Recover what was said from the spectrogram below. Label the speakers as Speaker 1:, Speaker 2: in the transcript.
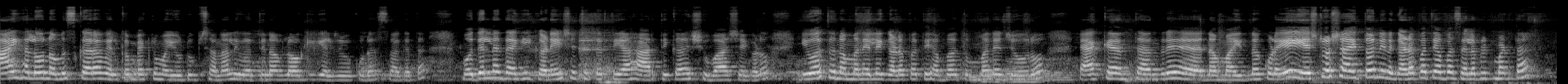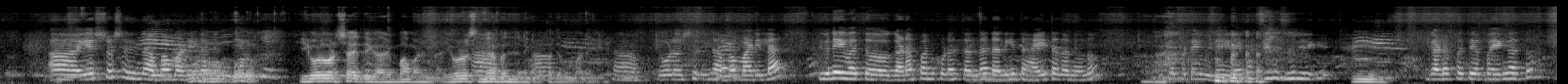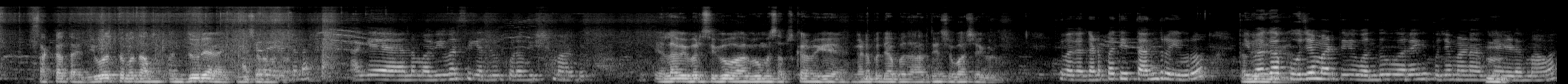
Speaker 1: Hi hello ನಮಸ್ಕಾರ. Welcome back to my YouTube channel ಇವತ್ತಿನ ವ್ಲಾಗಿಗೆ ಎಲ್ರಿಗೂ ಕೂಡ ಸ್ವಾಗತ. ಮೊದಲನೇದಾಗಿ ಗಣೇಶ ಚತುರ್ಥಿಯ ಆರ್ಥಿಕ ಶುಭಾಶಯಗಳು. ಇವತ್ತು ನಮ್ಮ ಮನೇಲಿ ಗಣಪತಿ ಹಬ್ಬ ತುಂಬಾ ಜೋರು. ಯಾಕೆ ಅಂತ ಅಂದರೆ ನಮ್ಮ ಇದನ್ನ ಕೂಡ ಏ ಎಷ್ಟು ವರ್ಷ ಆಯಿತು ನೀನು ಗಣಪತಿ ಹಬ್ಬ ಸೆಲೆಬ್ರೇಟ್ ಮಾಡ್ತಾ? ಆ, ಎಷ್ಟು ವರ್ಷದಿಂದ ಹಬ್ಬ ಮಾಡಿಲ್ಲ ನೀನು
Speaker 2: ಏಳು ವರ್ಷ ಆಯ್ತು ಈಗ ಹಬ್ಬ ಮಾಡಿಲ್ಲ. ಏಳು ವರ್ಷ ಬಂದಿದ್ದೀನಿ ಗಣಪತಿ ಹಬ್ಬ ಮಾಡಿ
Speaker 1: ಹಾಂ ಏಳು ವರ್ಷದಿಂದ ಹಬ್ಬ ಮಾಡಿಲ್ಲ. ಇವನೇ ಇವತ್ತು ಗಣಪನ ಕೂಡ ತಂದ. ನನಗಿಂತ ಹೈಟ್ ಅದ ಇವನು. ಸಿಕ್ಕಾಪಟ್ಟೆ ವಿಡಿಯೋ ಸರಿಯಾಗಿ.
Speaker 2: ಹ್ಞೂ
Speaker 1: ಗಣಪತಿ ಹಬ್ಬ ಹೆಂಗಾಯ್ತು?
Speaker 2: ಸಖತ್ತಾಯ್ತು. ಇವತ್ತು ಮತ್ತೆ ಅದ್ದೂರಿಯಾಗಿ ಆಯ್ತು ಈ ಸಲ.
Speaker 1: ಆಯ್ತಲ್ಲ? ಹಾಗೆ ನಮ್ಮ ವ್ಯೂವರ್ಸಿಗೆ ಎಲ್ಲರೂ ಕೂಡ ವಿಶ್ ಮಾಡಬೇಕು.
Speaker 2: ಎಲ್ಲ ವಿವರ್ಸಿಗೂ ಹಾಗೂ ನಮ್ಮ ಸಬ್ಸ್ಕ್ರೈಬರ್ಗೆ ಗಣಪತಿ ಹಬ್ಬದ ಹಾರ್ದಿಕ ಶುಭಾಶಯಗಳು.
Speaker 1: ಇವಾಗ ಗಣಪತಿ ತಂದ್ರು ಇವರು. ಇವಾಗ ಪೂಜೆ ಮಾಡ್ತೀವಿ ಒಂದೂವರೆಗೆ ಪೂಜೆ ಮಾಡೋಣ ಅಂತ ಹೇಳ ಮಾವ.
